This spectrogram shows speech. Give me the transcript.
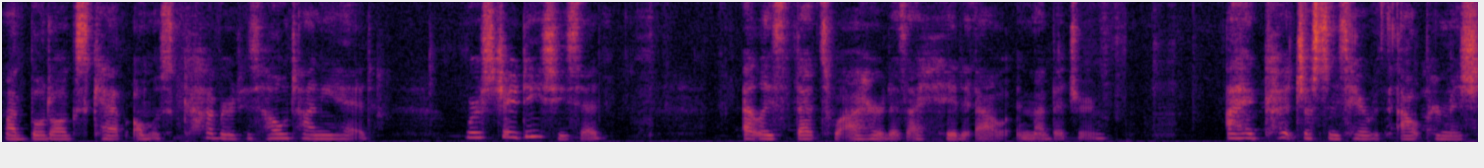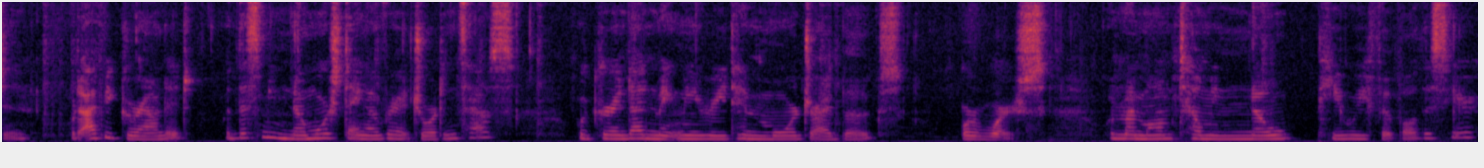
My bulldog's cap almost covered his whole tiny head. Where's JD? she said. At least that's what I heard as I hid out in my bedroom. I had cut Justin's hair without permission. Would I be grounded? Would this mean no more staying over at Jordan's house? Would Granddad make me read him more dry books? Or worse, would my mom tell me no Pee Wee football this year?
